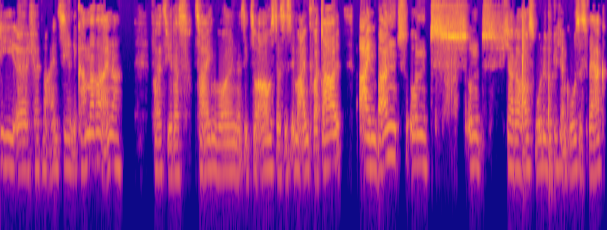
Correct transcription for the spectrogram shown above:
die, äh, ich halte mal eins hier in die Kamera, einer, falls wir das zeigen wollen, das sieht so aus, das ist immer ein Quartal, ein Band und, und ja, daraus wurde wirklich ein großes Werk,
